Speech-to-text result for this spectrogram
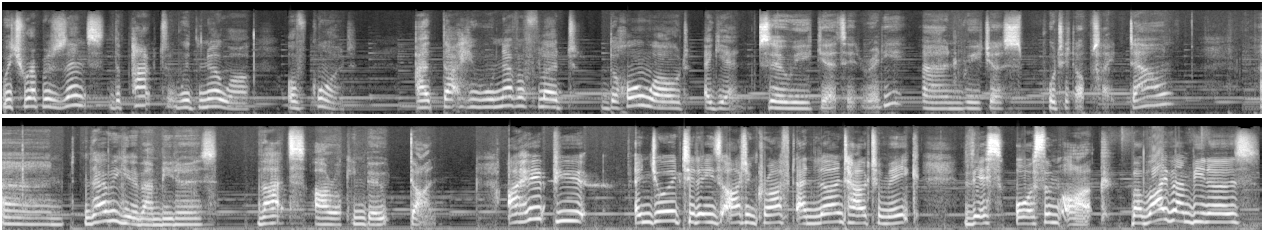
which represents the pact with Noah of God, and that he will never flood the whole world again. So we get it ready and we just put it upside down. And there we go, Bambinos. That's our rocking boat done. I hope you enjoyed today's art and craft and learned how to make this awesome ark. Bye bye, Bambinos.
